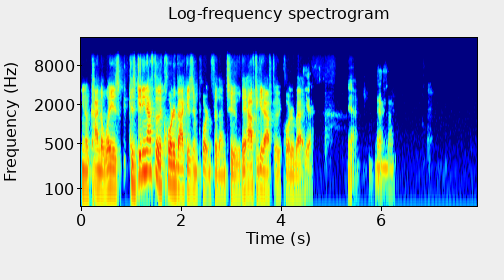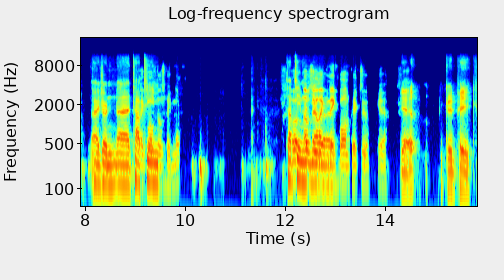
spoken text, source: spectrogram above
you know, kind of ways. Because getting after the quarterback is important for them too. They have to get after the quarterback. Yeah, yeah. Definitely. All right, Jordan. Uh, top Like team. those Nick. Top Oh, team. I was that at you, like uh, Nick Bolton pick too. Yeah. Yeah, good pick.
